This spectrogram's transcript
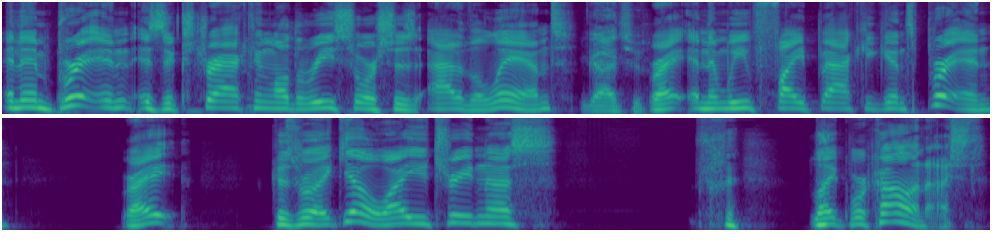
And then Britain is extracting all the resources out of the land, Got you. right? And then we fight back against Britain, right? Because we're like, yo, why are you treating us like we're colonized?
